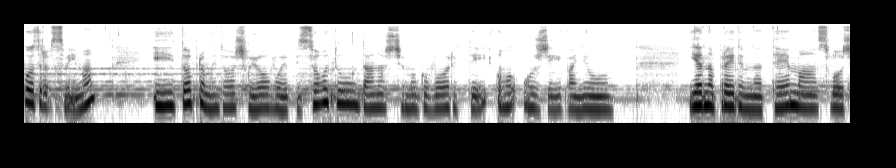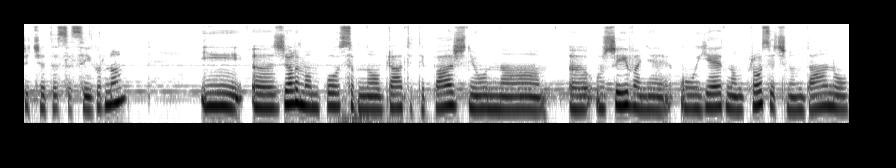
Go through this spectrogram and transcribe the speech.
Pozdrav svima i dobro mi došli u ovu epizodu. Danas ćemo govoriti o uživanju. Jedna predivna tema, složit ćete se sigurno. I e, želim vam posebno obratiti pažnju na e, uživanje u jednom prosječnom danu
